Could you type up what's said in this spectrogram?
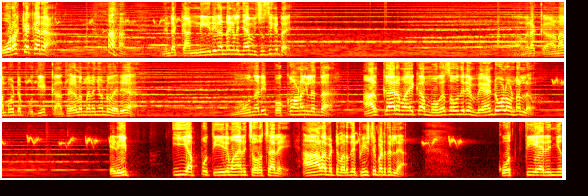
ഉറക്കക്കര. നിന്റെ കണ്ണീര് കണ്ടെങ്കിൽ ഞാൻ വിശ്വസിക്കട്ടെ. അവനെ കാണാൻ പോയിട്ട് പുതിയ കഥകളും മെനഞ്ഞോണ്ട് വരിക. മൂന്നടി പൊക്കമാണെങ്കിൽ എന്താ? ആൾക്കാരുമായിക്കാ മുഖ സൗന്ദര്യം വേണ്ടുവോളം ഉണ്ടല്ലോ എടീ ഈ അപ്പു തീരുമാനിച്ചുറച്ചാലേ ആളെ വിട്ട് വെറുതെ ഭീഷണിപ്പെടുത്തില്ല. കൊത്തിയരിഞ്ഞ്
